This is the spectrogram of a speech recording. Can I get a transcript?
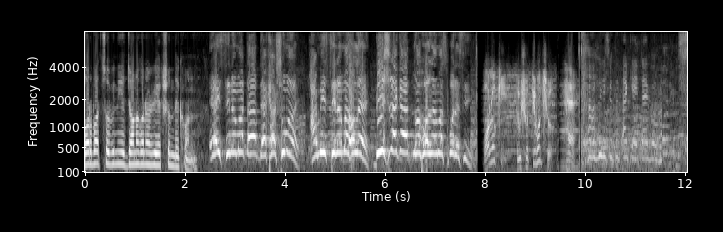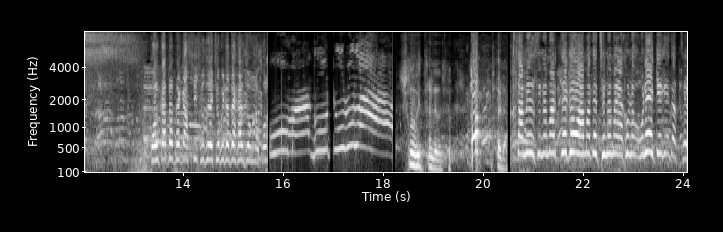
বরবাদ ছবি নিয়ে জনগণের রিয়াকশন দেখুন। এই সিনেমাটা দেখার সময় আমি সিনেমা হলে বিশ রাকাত নফল নামাজ পড়েছি। বলো কি তুমি সত্যি বলছো? হ্যাঁ। আমি শুধু তাকে এটাই বলব। কলকাতা থেকে আসছি শুধু এই ছবিটা দেখার জন্য। ও মা গো টুরুলা। তামিল সিনেমার থেকেও আমাদের সিনেমা এখন অনেক এগিয়ে যাচ্ছে।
